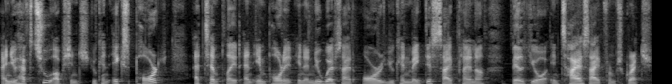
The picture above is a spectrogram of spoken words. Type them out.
And you have two options. You can export a template and import it in a new website, or you can make this site planner build your entire site from scratch.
